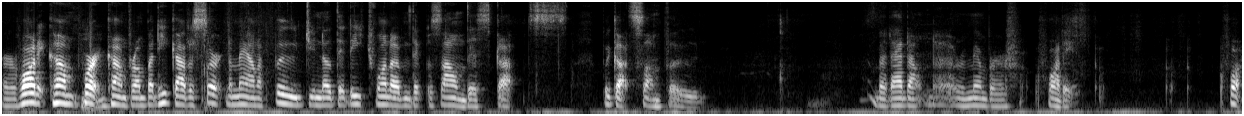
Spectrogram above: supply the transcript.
or what it come where it come from. But he got a certain amount of food. You know that each one of them that was on this got we got some food but I don't uh, remember what it what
